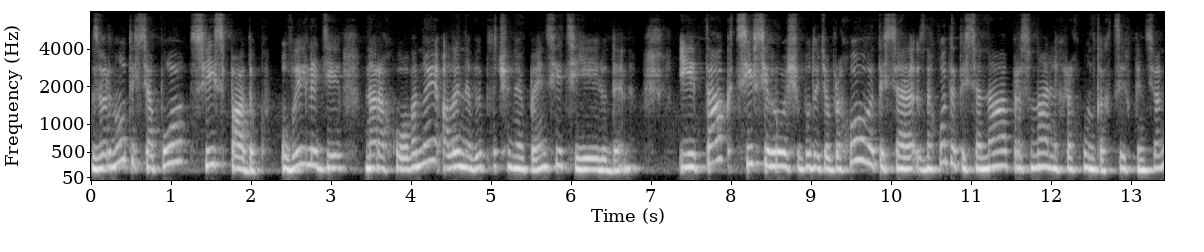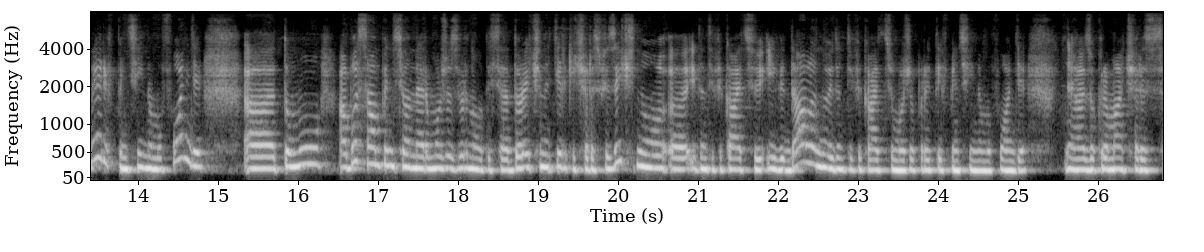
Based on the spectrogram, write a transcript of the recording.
звернутися по свій спадок у вигляді нарахованої, але не виплаченої пенсії цієї людини. І так ці всі гроші будуть обраховуватися, знаходитися на персональних рахунках цих пенсіонерів в пенсійному фонді. Е, Тому або сам пенсіонер може звернутися, до речі, не тільки через фізичну е, ідентифікацію і віддалену ідентифікацію може пройти в пенсійному фонді, е, зокрема через,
